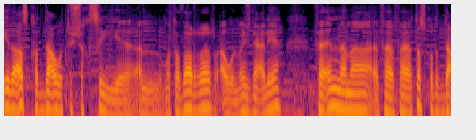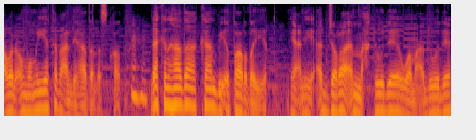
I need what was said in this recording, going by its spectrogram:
إذا اسقط دعوته الشخصية المتضرر أو المجني عليه فإنما فتسقط الدعوة العمومية تبعا لهذا الأسقاط. لكن هذا كان بإطار ضيق. يعني الجرائم محدودة ومعدودة.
